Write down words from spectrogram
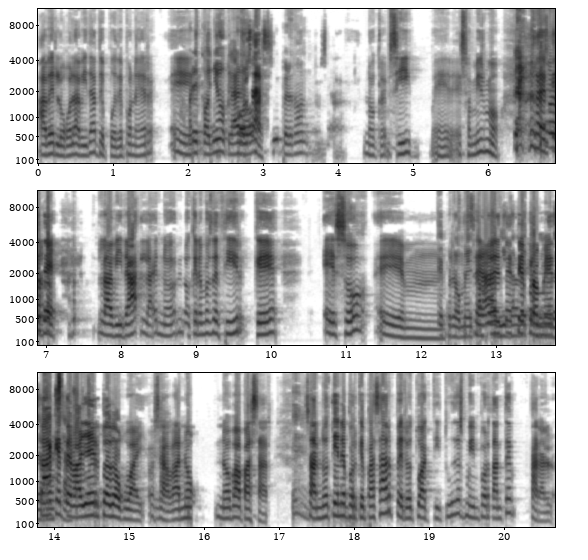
A ver, luego la vida te puede poner... eh, Hombre, coño, claro. cosas. Sí, perdón. o sea, no sí, eso mismo. O sea, es que te- la vida, la- no, no queremos decir que eso em, Te prometa sea- te- prometa que te vaya a ir todo guay. O sea, No. va, no, no va a pasar. O sea, no tiene por qué pasar, pero tu actitud es muy importante para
